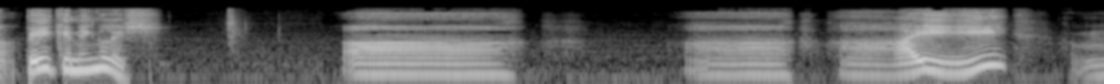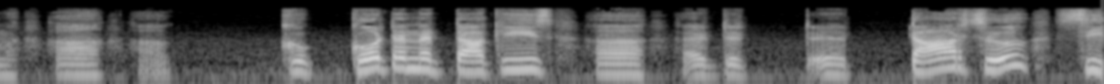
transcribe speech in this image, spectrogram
స్పీక్ ఇన్ ఇంగ్లీష్ ఐ కోటన టాకీస్ టార్చ్ సి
